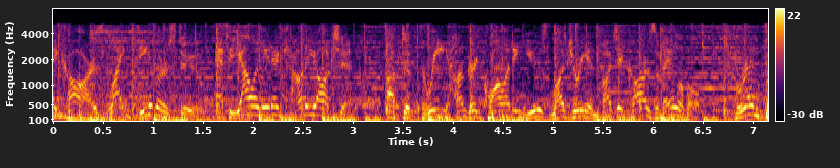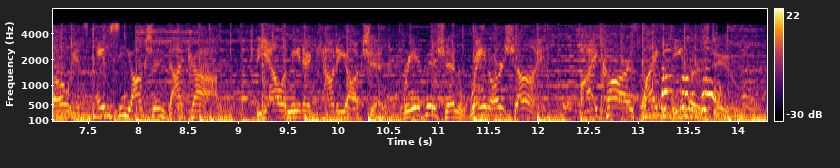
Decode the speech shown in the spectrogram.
Buy cars like dealers do at the Alameda County Auction. Up to 300 quality used luxury and budget cars available. For info, it's acauction.com. The Alameda County Auction. Free admission, rain or shine. Buy cars like dealers do.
